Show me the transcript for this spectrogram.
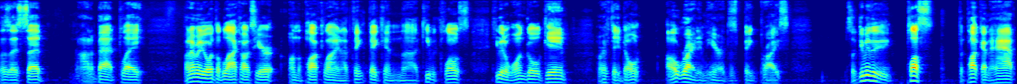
as I said, not a bad play. But I'm going to go with the Blackhawks here on the puck line. I think they can uh, keep it close, keep it a one goal game or if they don't outright him here at this big price. So give me the plus the puck and a half,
